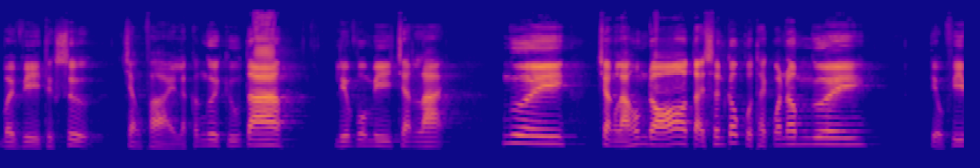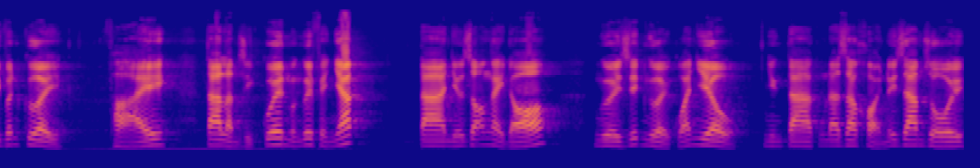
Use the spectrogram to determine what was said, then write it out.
Bởi vì thực sự Chẳng phải là các ngươi cứu ta. Liễu vô mi chặn lại, Ngươi chẳng là hôm đó Tại sân cốc của thạch quan âm ngươi. Tiểu phi vẫn cười. Phải, ta làm gì quên mà ngươi phải nhắc. Ta nhớ rõ ngày đó, Ngươi giết người quá nhiều, Nhưng ta cũng đã ra khỏi nơi giam rồi.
